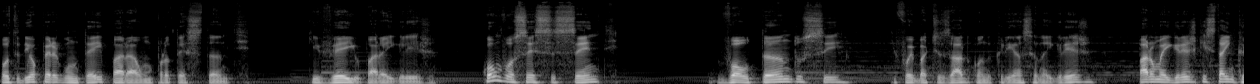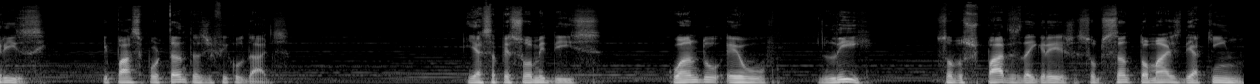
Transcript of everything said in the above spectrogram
Outro dia eu perguntei para um protestante que veio para a igreja: Como você se sente voltando-se, que foi batizado quando criança na igreja, para uma igreja que está em crise, que passa por tantas dificuldades. E essa pessoa me diz: quando eu li sobre os padres da igreja, sobre Santo Tomás de Aquino,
